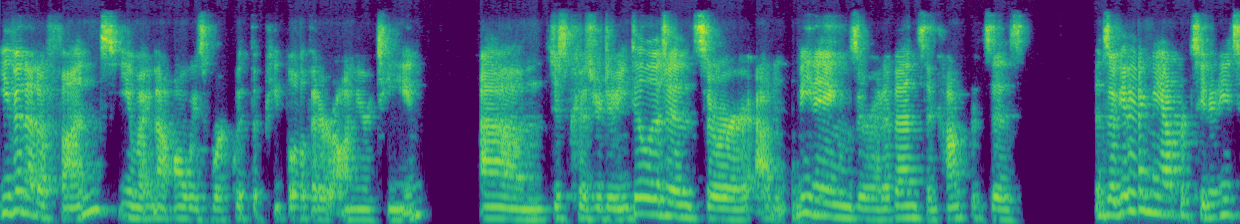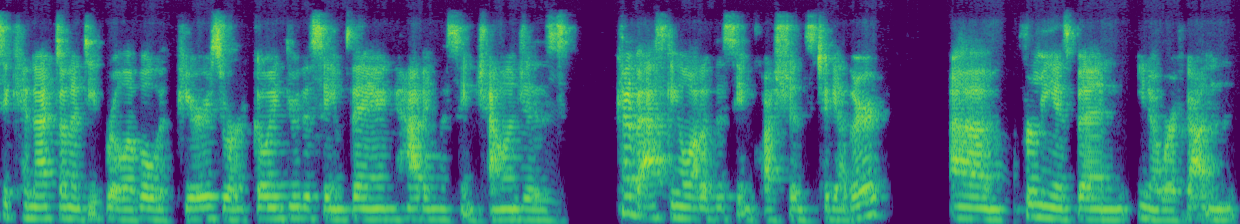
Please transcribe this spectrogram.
Even at a fund, you might not always work with the people that are on your team um, just because you're doing diligence or out at meetings or at events and conferences. And so getting the opportunity to connect on a deeper level with peers who are going through the same thing, having the same challenges, kind of asking a lot of the same questions together, um, for me has been, you know, where I've gotten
